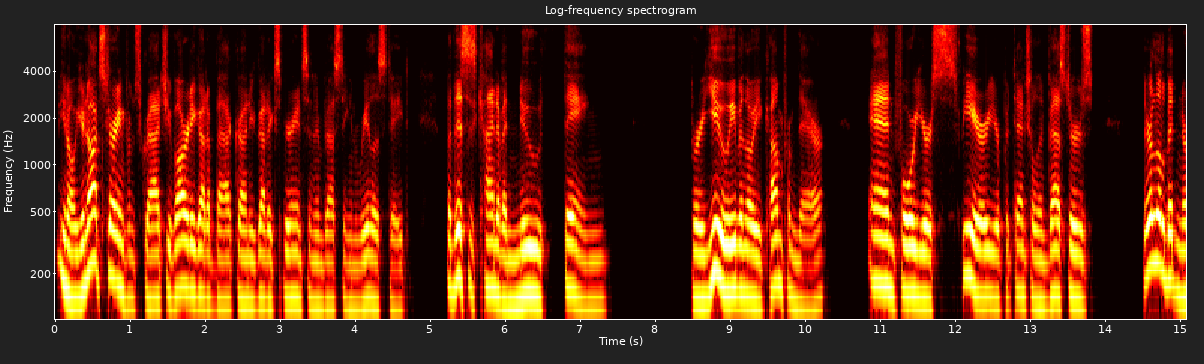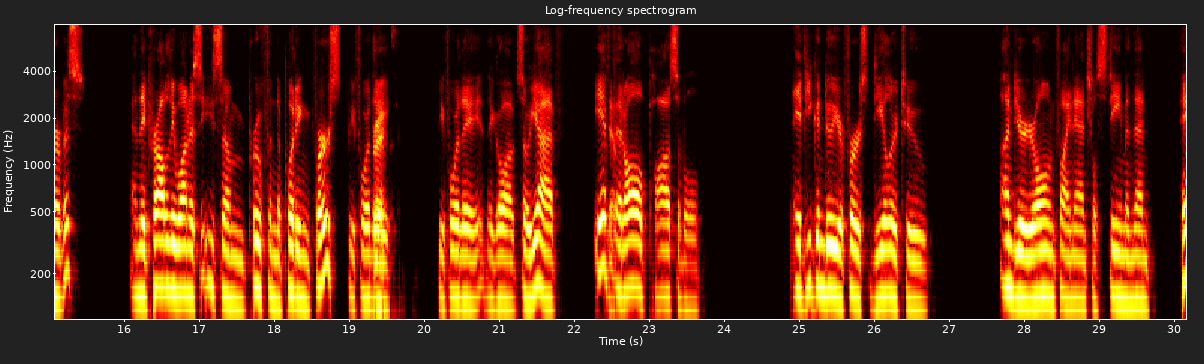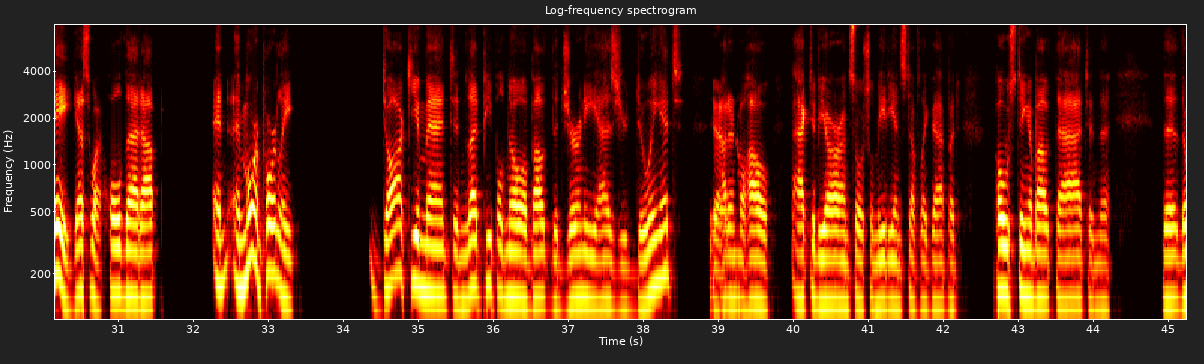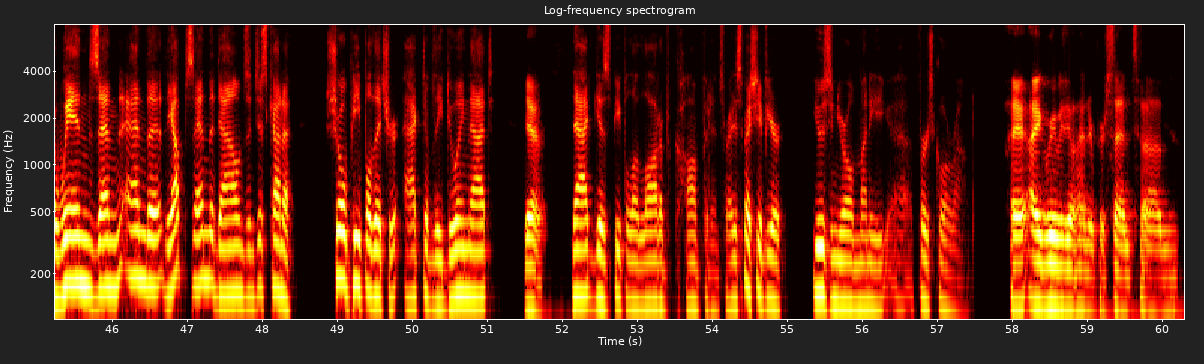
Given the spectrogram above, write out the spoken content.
you know, you're not starting from scratch. You've already got a background, you've got experience in investing in real estate, but this is kind of a new thing for you, even though you come from there. And for your sphere, your potential investors, they're a little bit nervous and they probably want to see some proof in the pudding first before they right. before they they go out. So yeah, if if yeah. at all possible, if you can do your first deal or two under your own financial steam and then hey, guess what? Hold that up. And and more importantly, document and let people know about the journey as you're doing it. Yeah. I don't know how active you are on social media and stuff like that, but posting about that and the the the wins and and the the ups and the downs and just kind of show people that you're actively doing that. Yeah. That gives people a lot of confidence, right? Especially if you're using your own money uh, first go around. I, I agree with you 100%. Um,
